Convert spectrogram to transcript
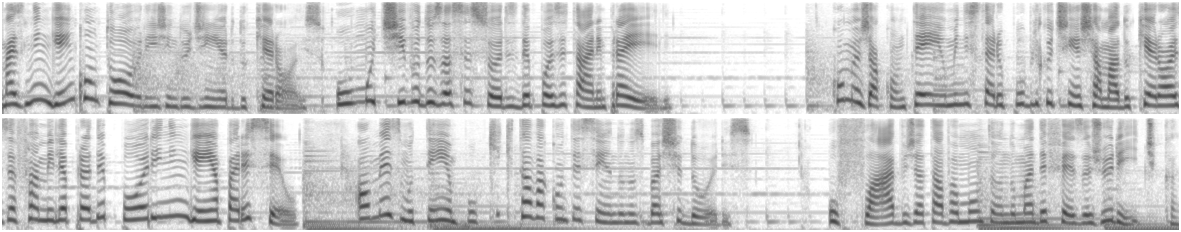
Mas ninguém contou a origem do dinheiro do Queiroz ou o motivo dos assessores depositarem para ele. Como eu já contei, o Ministério Público tinha chamado Queiroz e a família para depor e ninguém apareceu. Ao mesmo tempo, o que estava acontecendo nos bastidores? O Flávio já estava montando uma defesa jurídica.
